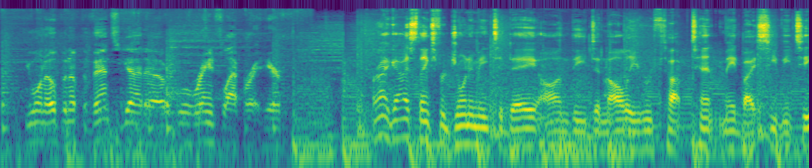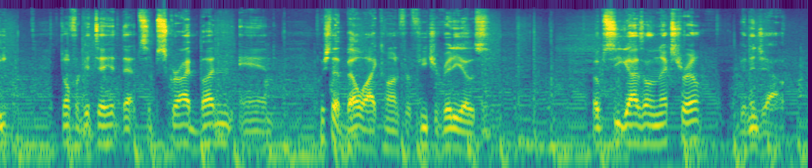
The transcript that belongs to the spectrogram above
If you want to open up the vents, you got a little rain flap right here. All right, guys, thanks for joining me today on the Denali rooftop tent made by CVT. Don't forget to hit that subscribe button and push that bell icon for future videos. Hope to see you guys on the next trail. Ninja out.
